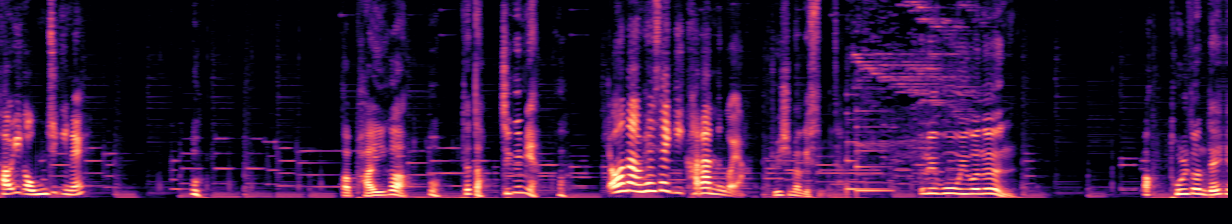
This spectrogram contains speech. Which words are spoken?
바위가 움직이네. 아, 바위가 어 됐다. 지금이야. 어, 연한 회색이 가라앉는 거야. 조심하겠습니다. 그리고 이거는 막 돌던데.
